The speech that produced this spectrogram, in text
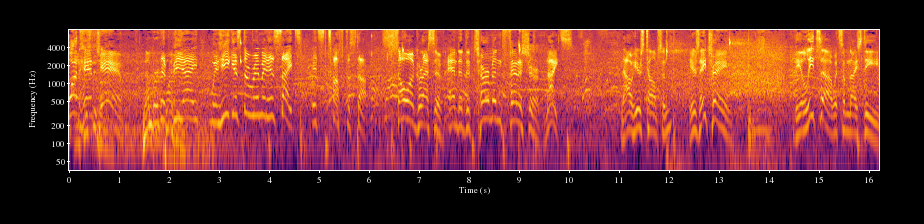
one-hand jam. Number The 20. B.A., when he gets the rim in his sights, it's tough to stop. So aggressive and a determined finisher. Nice. Now here's Thompson. Here's A-Train. Bjelica with some nice D.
